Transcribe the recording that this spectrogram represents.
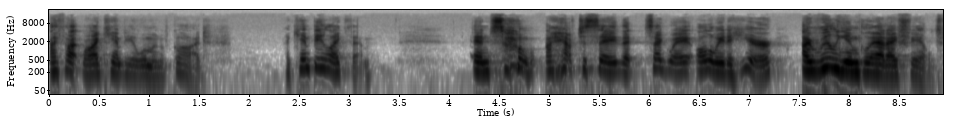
I thought, well, I can't be a woman of God. I can't be like them. And so I have to say that segue all the way to here, I really am glad I failed.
